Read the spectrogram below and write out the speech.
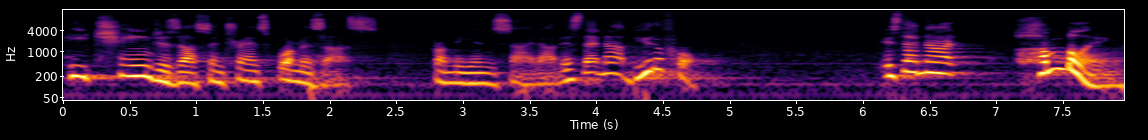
he changes us and transforms us from the inside out. Is that not beautiful? Is that not humbling?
